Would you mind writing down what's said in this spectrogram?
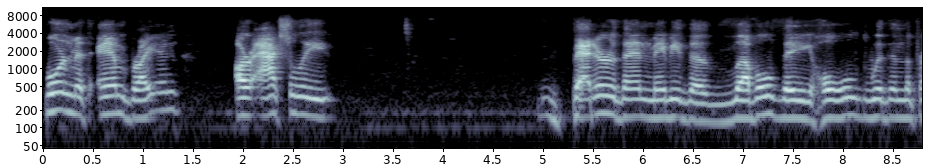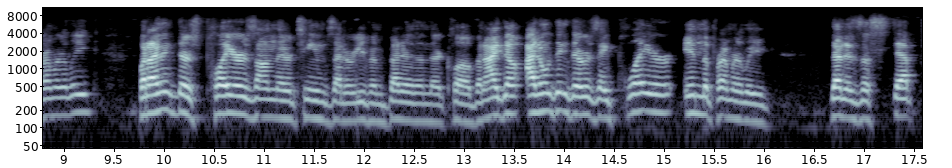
Bournemouth and Brighton are actually better than maybe the level they hold within the Premier League. But I think there's players on their teams that are even better than their club. And I don't I don't think there is a player in the Premier League that is a step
